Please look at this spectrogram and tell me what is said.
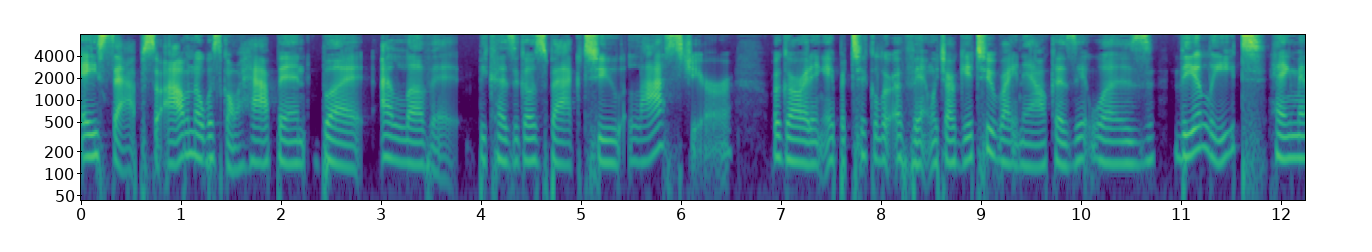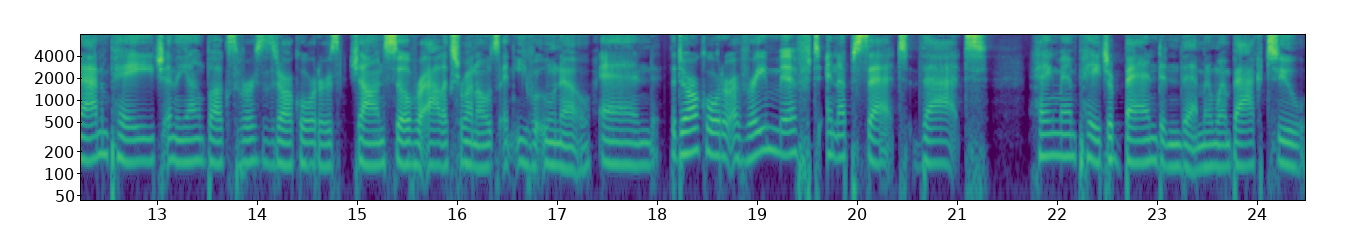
ASAP. So I don't know what's going to happen, but I love it because it goes back to last year regarding a particular event, which I'll get to right now because it was the Elite, Hangman Adam Page, and the Young Bucks versus the Dark Orders, John Silver, Alex Reynolds, and Evil Uno. And the Dark Order are very miffed and upset that Hangman Page abandoned them and went back to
